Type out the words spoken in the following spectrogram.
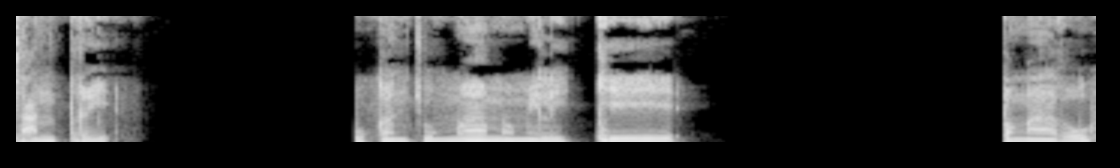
santri bukan cuma memiliki pengaruh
